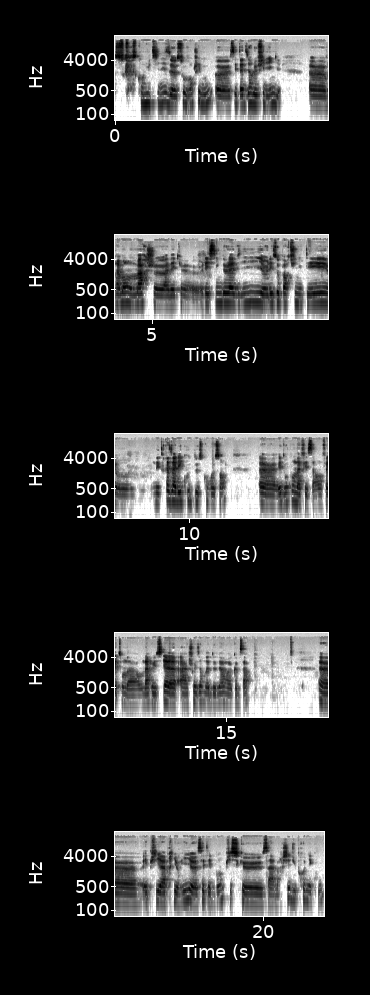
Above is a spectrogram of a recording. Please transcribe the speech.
ce qu'on utilise souvent chez nous, euh, c'est-à-dire le feeling. Vraiment, on marche avec les signes de la vie, les opportunités. On, est très à l'écoute de ce qu'on ressent. et donc, on a fait ça. En fait, on a, on a réussi à, à choisir notre donneur comme ça. et puis, a priori, c'était le bon puisque ça a marché du premier coup.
